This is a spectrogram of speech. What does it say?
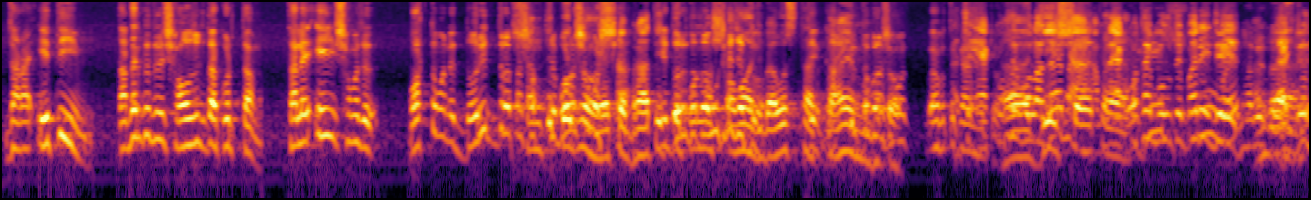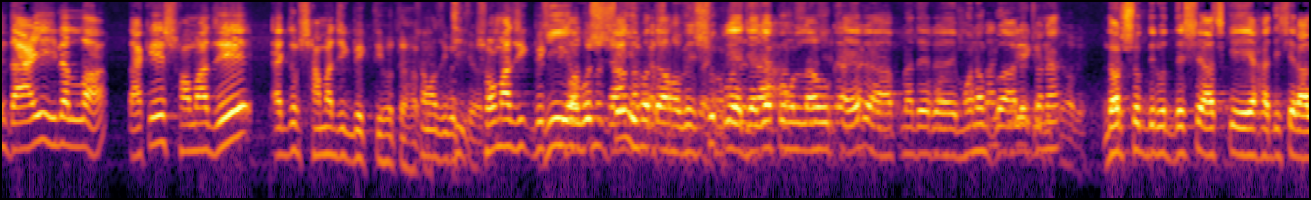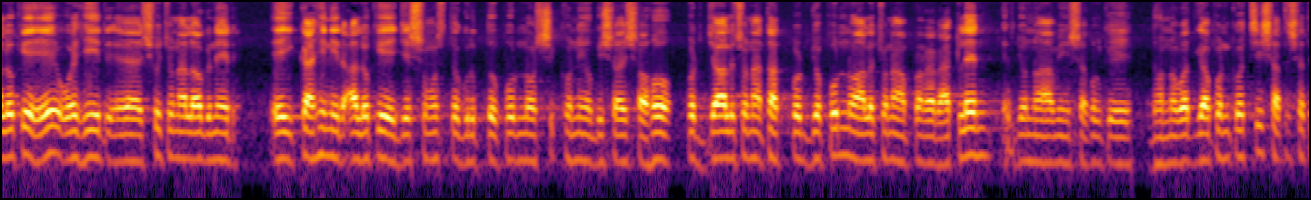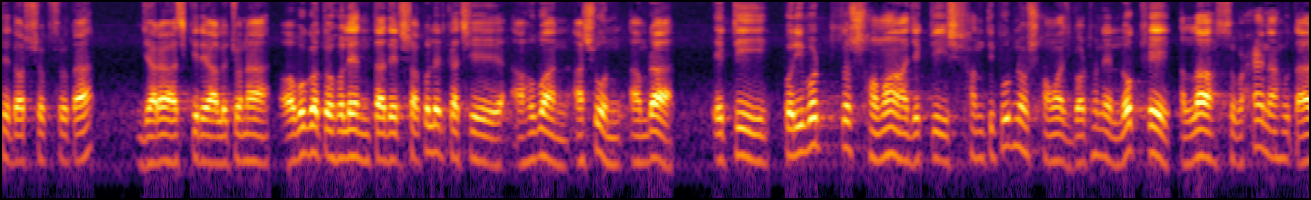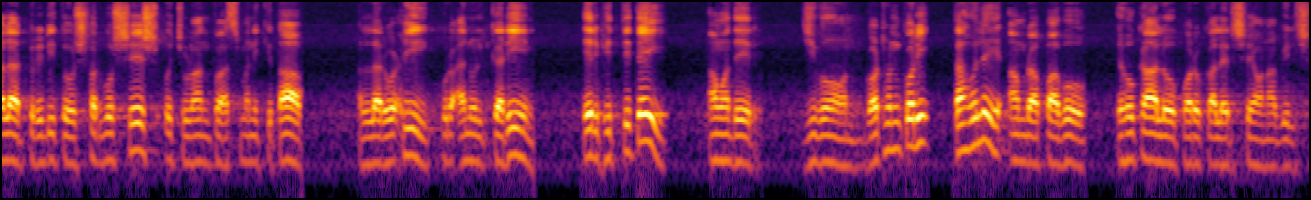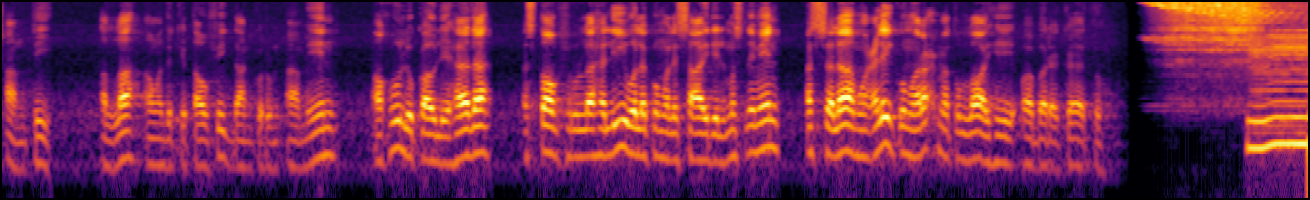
যারা এতিম তাদেরকে যদি সহযোগিতা করতাম তাহলে এই সমাজে বর্তমানে দরিদ্রতা সবচেয়ে বড় সমস্যা। দরিদ্রতা উঠে যেত। ব্যবস্থা কায়েম ভ্রাতৃত্বপূর্ণ হতো। সমাজ ব্যবস্থা আচ্ছা কায়েম এক কথা বলা যায় না আমরা এক কথাই বলতে পারি যে একজন দায়ী ইলাল্লাহ তাকে সমাজে একজন সামাজিক ব্যক্তি হতে হবে। সামাজিক ব্যক্তি অবশ্যই হতে হবে। শুক্রিয়া। জাজাকুমুল্লাহ খায়ের আপনাদের মনজ্ঞ আলোচনা। দর্শকদের উদ্দেশ্যে আজকে হাদিসের আলোকে ওহির সূচনা লগ্নের এই কাহিনীর আলোকে যে সমস্ত গুরুত্বপূর্ণ শিক্ষণীয় বিষয় সহ পর্যালোচনা, তাৎপর্যপূর্ণ আলোচনা আপনারা রাখলেন, এর জন্য আমি সকলকে ধন্যবাদ জ্ঞাপন করছি। সাথে সাথে দর্শক, শ্রোতা, যারা আজকের আলোচনা অবগত হলেন, তাদের সকলের কাছে আহ্বান, আসুন আমরা একটি পরিবর্তিত সমাজ, একটি শান্তিপূর্ণ সমাজ গঠনের লক্ষ্যে আল্লাহ সুবাহ প্রেরিত সর্বশেষ ও চূড়ান্ত আসমানি কিতাব আল্লাহ রহি কুরআনুল করিম এর ভিত্তিতেই আমাদের জীবন গঠন করি, তাহলে আমরা পাব এহকাল ও পরকালের সে অনাবিল শান্তি। আল্লাহ আমাদেরকে তৌফিক দান করুন, আমিন। আহুল কাউলি হাদা আস্তফরুল্লাহ আলী ওয়ালাকুম আলী সাইদুল মুসলিমিন। আসসালামু আলাইকুম রহমতুল্লাহি ওবরকাতুহ সকল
